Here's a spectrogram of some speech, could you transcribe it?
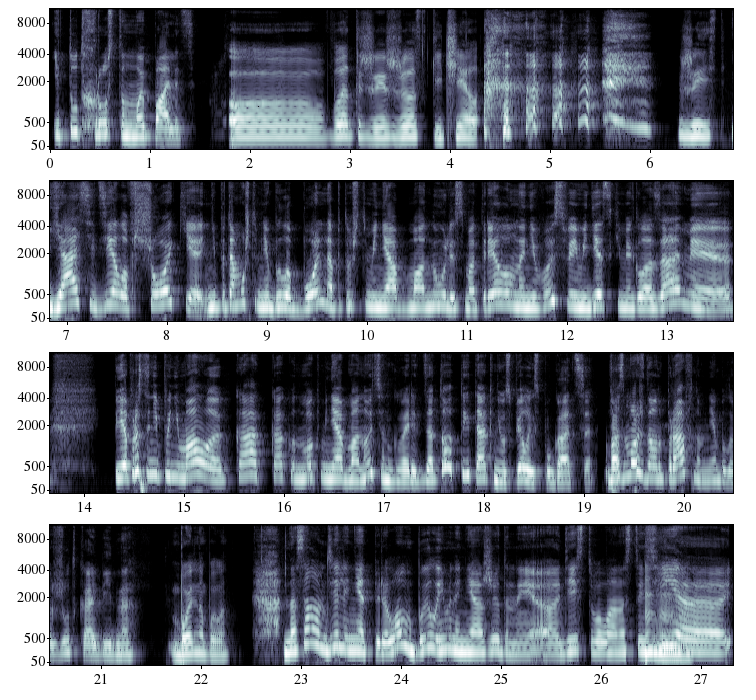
и тут хрустнул мой палец. О, вот же жесткий чел. Жесть. Я сидела в шоке не потому, что мне было больно, а потому что меня обманули. Смотрела на него своими детскими глазами. Я просто не понимала, как, как он мог меня обмануть. Он говорит, зато ты так не успела испугаться. Возможно, он прав, но мне было жутко обидно. Больно было? На самом деле нет, перелом был именно неожиданный. Э, Действовала анестезия,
